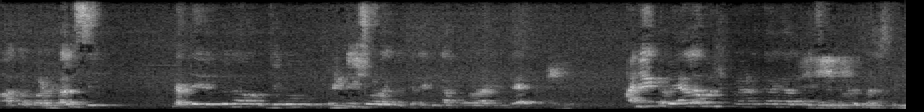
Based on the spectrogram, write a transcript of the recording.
మాతో పాటు కలిసి పెద్ద ఎత్తున ఉద్యమం బ్రిటిష్ వాళ్ళకి వ్యతిరేకంగా పోరాడితే అనేక వేల మంది ప్రాణత్యాగాలు చేసినటువంటి పరిస్థితి.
